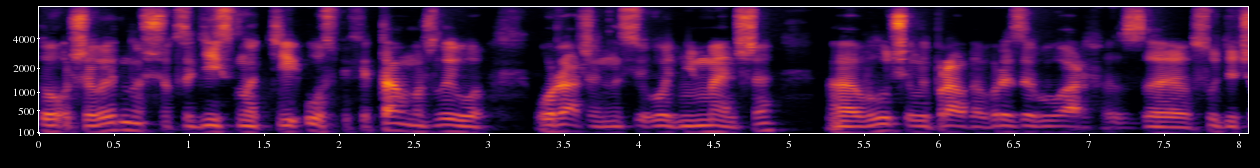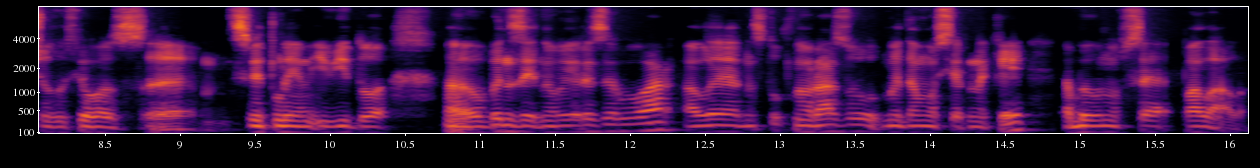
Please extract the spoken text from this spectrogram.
То очевидно, що це дійсно ті успіхи. Там можливо уражень на сьогодні менше. Е, Влучили правда в резервуар з судячи з усього з е, світлин і відео е, в бензиновий резервуар. Але наступного разу ми дамо сірники, аби воно все палало.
